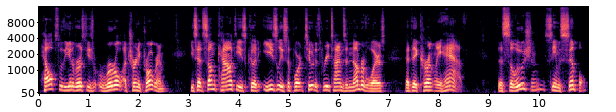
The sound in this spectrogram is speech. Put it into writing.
helps with the university's rural attorney program. He said some counties could easily support two to three times the number of lawyers that they currently have. The solution seems simple.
